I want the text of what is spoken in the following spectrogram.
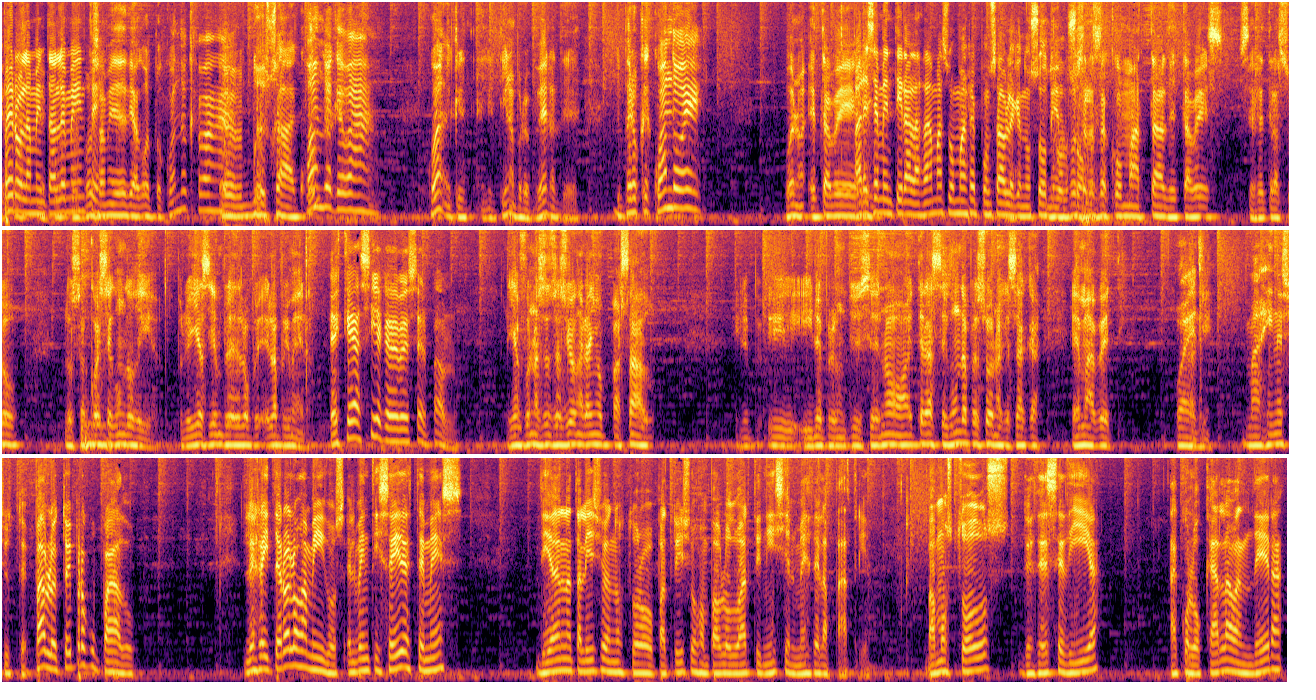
Pero lamentablemente. Mi esposa me desde agosto. ¿Cuándo es que van a.? Eh, exacto. ¿Cuándo es que van? ¿Cuándo? Cristina, pero espérate. ¿Pero que cuándo es? Bueno, esta vez. Parece mentira, las damas son más responsables que nosotros. Mi los esposa lo sacó más tarde esta vez, se retrasó, lo sacó el segundo día, pero ella siempre es, de lo- es la primera. Es que así es que debe ser, Pablo. Ella fue una sensación el año pasado y le, y- y le pregunté, dice, no, esta es la segunda persona que saca Emma Betty. Bueno, imagínese usted. Pablo, estoy preocupado. Les reitero a los amigos, el 26 de este mes, día del natalicio de nuestro patricio Juan Pablo Duarte, inicia el mes de la patria. Vamos todos desde ese día a colocar la bandera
